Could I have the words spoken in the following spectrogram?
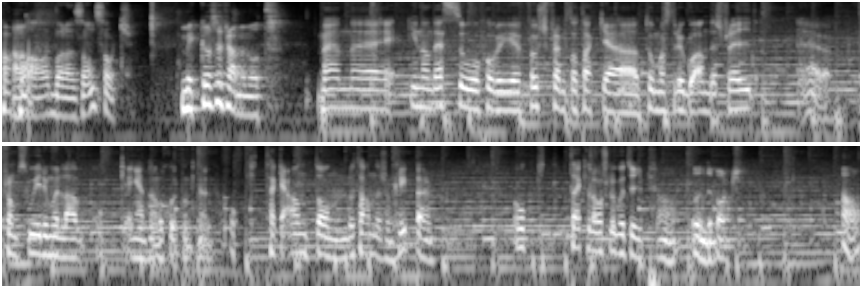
Ja, bara en sån sak. Mycket att se fram emot. Men eh, innan dess så får vi först främst att tacka Thomas Drugg och Anders Freid eh, från Sweden with Love och Agent 07.nu och tacka Anton Lotander som klipper. Och tack Lars Logotyp. Ja, underbart. Ja,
